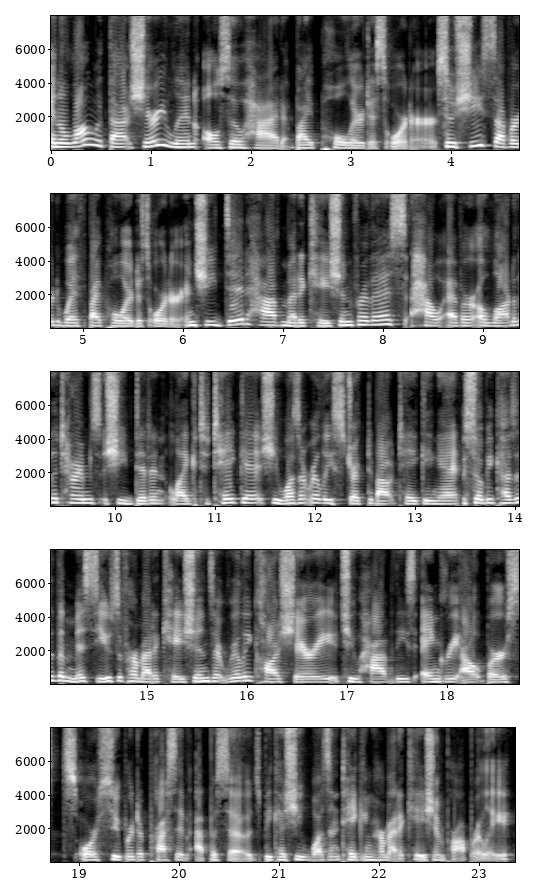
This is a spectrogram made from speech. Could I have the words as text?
And along with that, Sherilynn also had bipolar disorder. So she suffered with bipolar disorder and she did have medication for this. However, a lot of the times she didn't like to take it. She wasn't really strict about taking it. So because of the misuse of her medications, it really caused Sherry to have these angry outbursts or super depressive episodes because she wasn't taking her medication properly.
